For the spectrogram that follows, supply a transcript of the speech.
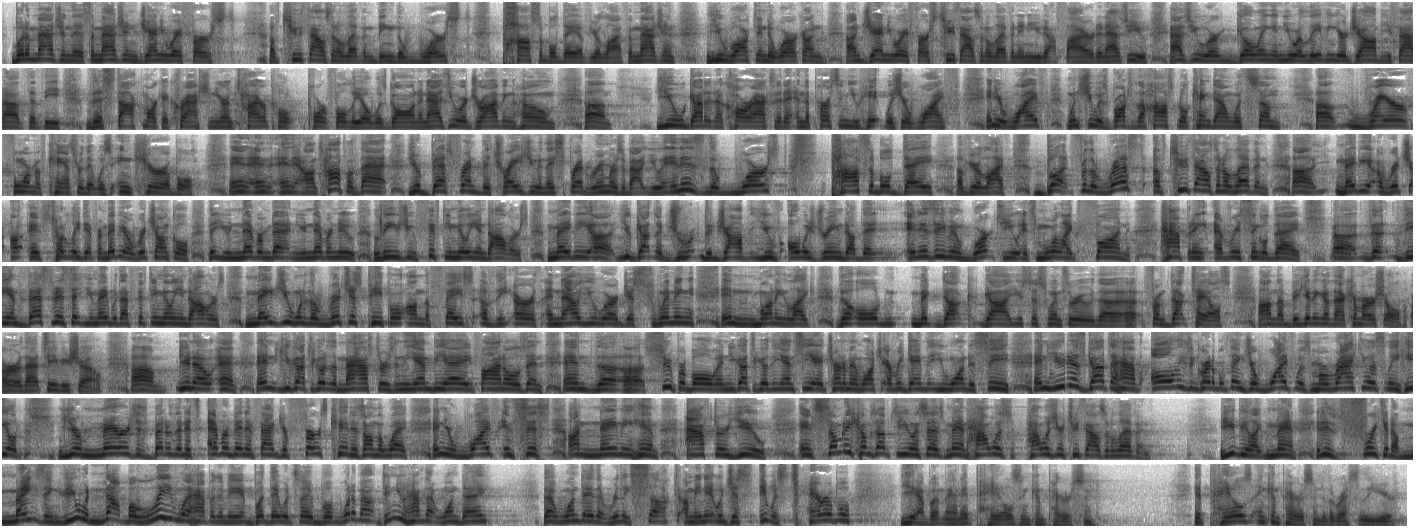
But imagine this imagine January 1st of 2011 being the worst possible day of your life. Imagine you walked into work on, on January 1st, 2011, and you got fired. And as you, as you were going and you were leaving your job, you found out that the, the stock market crashed and your entire po- portfolio was gone. And as you were driving home, um, you got in a car accident and the person you hit was your wife. And your wife, when she was brought to the hospital, came down with some uh, rare form of cancer that was incurable. And, and, and on top of that, your best friend betrays you and they spread rumors about you. And it is the worst possible day of your life. But for the rest of 2011, uh, maybe a rich, uh, it's totally different. Maybe a rich uncle that you never met and you never knew leaves you $50 million. Maybe uh, you got the, dr- the job that you've always dreamed of that it isn't even work to you. It's more like fun happening every single day. Uh, the, the investments that you made with that $50 million made you one of the richest people on the face of the earth. And now you are just swimming in money like the old McDuck guy used to swim through the, uh, from DuckTales on the beginning of that commercial or that TV show. Um, you know, and, and you got to go to the Masters and the NBA finals and, and the uh, Super Bowl, and you got to go to the NCAA tournament and watch every game that you wanted to see. And you just got to have all these incredible things. Your wife was miraculously healed. Your marriage is better than it's ever been. In fact, your first kid is on the way, and your wife insists on naming him after you. And somebody comes up to you and says, Man, how was, how was your 2011? You'd be like, man, it is freaking amazing. You would not believe what happened to me. But they would say, but what about, didn't you have that one day? That one day that really sucked? I mean, it would just, it was terrible. Yeah, but man, it pales in comparison. It pales in comparison to the rest of the year.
